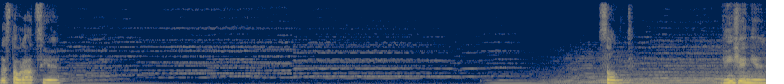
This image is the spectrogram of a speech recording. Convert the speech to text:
restauracje, sąd, więzienie,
